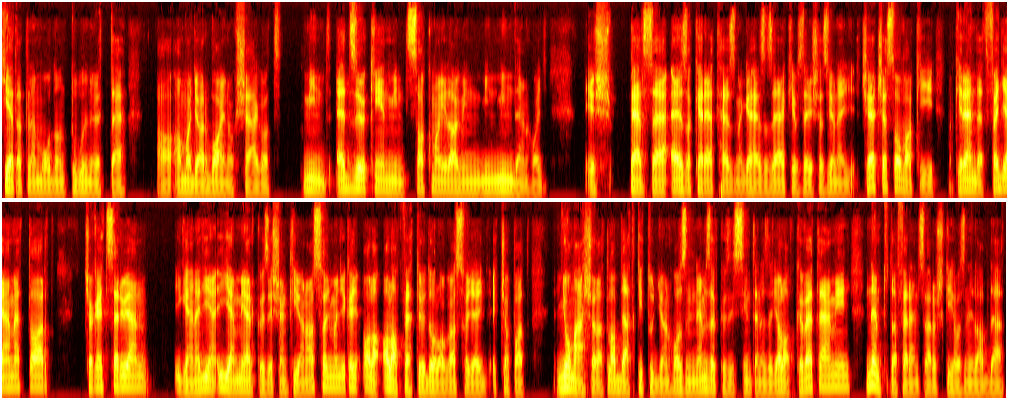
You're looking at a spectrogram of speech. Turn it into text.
hihetetlen módon túlnőtte a, a magyar bajnokságot. Mind edzőként, mind szakmailag, mind, mind mindenhogy. És persze ez a kerethez, meg ehhez az elképzeléshez jön egy Csercseszov, aki, aki rendet, fegyelmet tart, csak egyszerűen igen, egy ilyen, ilyen mérkőzésen kijön az, hogy mondjuk egy ala, alapvető dolog az, hogy egy, egy csapat nyomás alatt labdát ki tudjon hozni nemzetközi szinten, ez egy alapkövetelmény, nem tud a Ferencváros kihozni labdát.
